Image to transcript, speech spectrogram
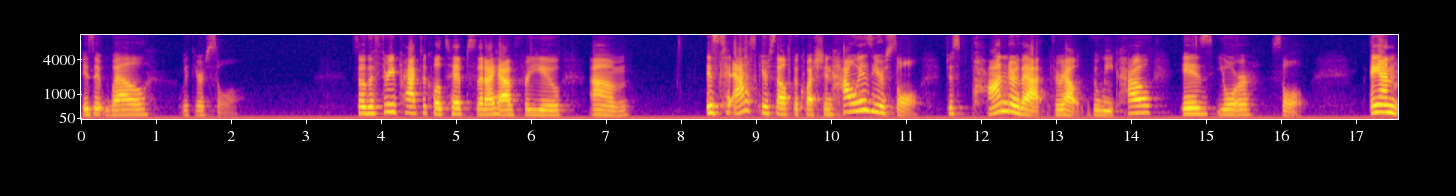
Is it well with your soul? So, the three practical tips that I have for you um, is to ask yourself the question How is your soul? Just ponder that throughout the week. How is your soul? And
